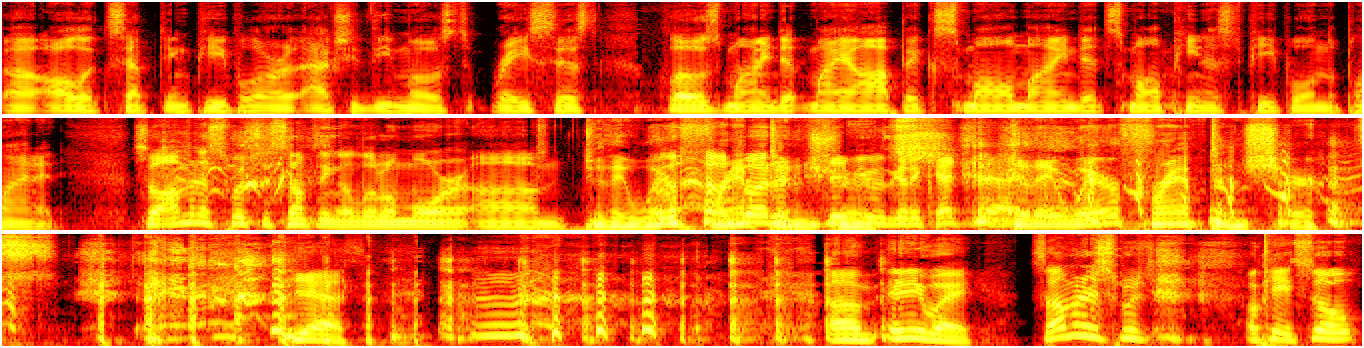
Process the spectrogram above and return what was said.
uh, all-accepting people, are actually the most racist, closed-minded, myopic, small-minded, small-penis people on the planet. So I'm going to switch to something a little more. Um, Do they wear Frampton shirts? was going to catch that. Do they wear Frampton shirts? yes. um. Anyway, so I'm going to switch. Okay, so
